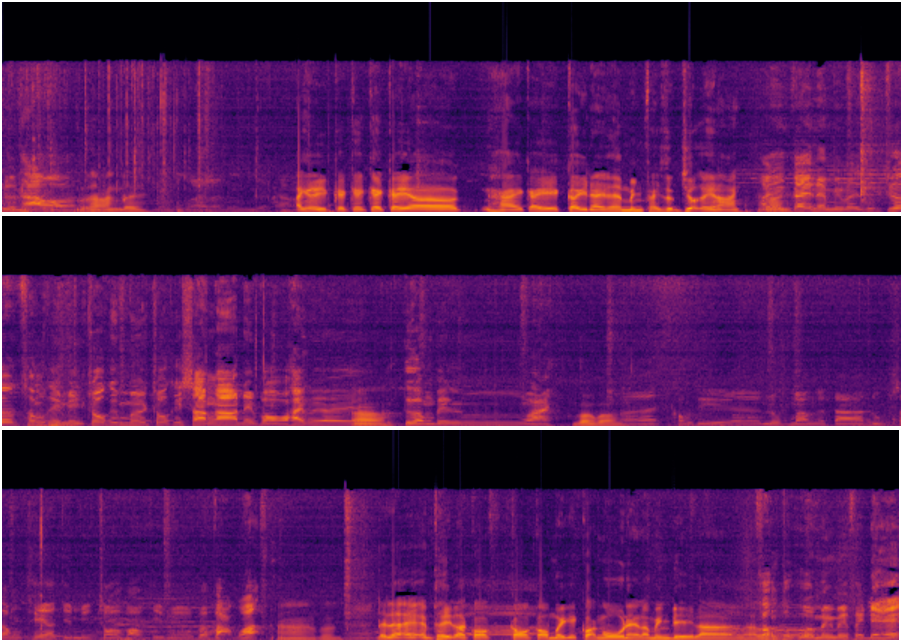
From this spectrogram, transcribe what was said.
nửa tháng rồi Nửa tháng đây. 14 ngày là được nửa tháng anh ơi cái cái cái cái ờ, hai cái cây này là mình phải dựng trước đây này anh. Hai cái cây này mình phải giúp trước xong thì mình cho cái mới cho cái xà nga này vào hai bên À. bức tường bên ngoài. Vâng vâng. Đấy, không thì lúc mà người ta đục xong thế thì mình cho vào thì mình vất vả quá. À vâng. Đấy. đây là em, em thấy là có có có mấy cái quả ngô này là mình để là là, là... phong tục của mình mình phải để.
